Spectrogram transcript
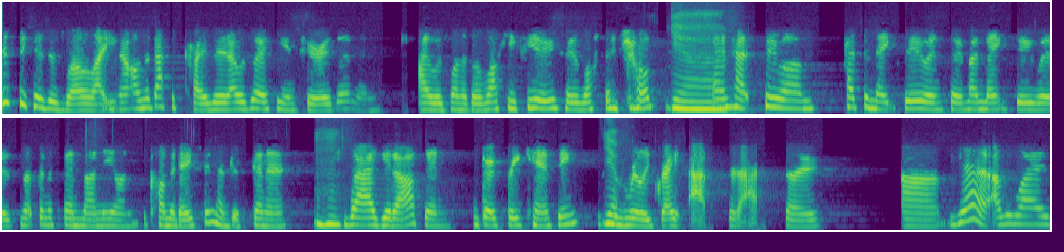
just because as well, like, you know, on the back of COVID, I was working in tourism and I was one of the lucky few who lost their job yeah. and had to, um, had to make do. And so my make do was not going to spend money on accommodation. I'm just going to Mhm. wag it up and go free camping. Yep. Some really great apps for that. So, um, yeah, otherwise,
